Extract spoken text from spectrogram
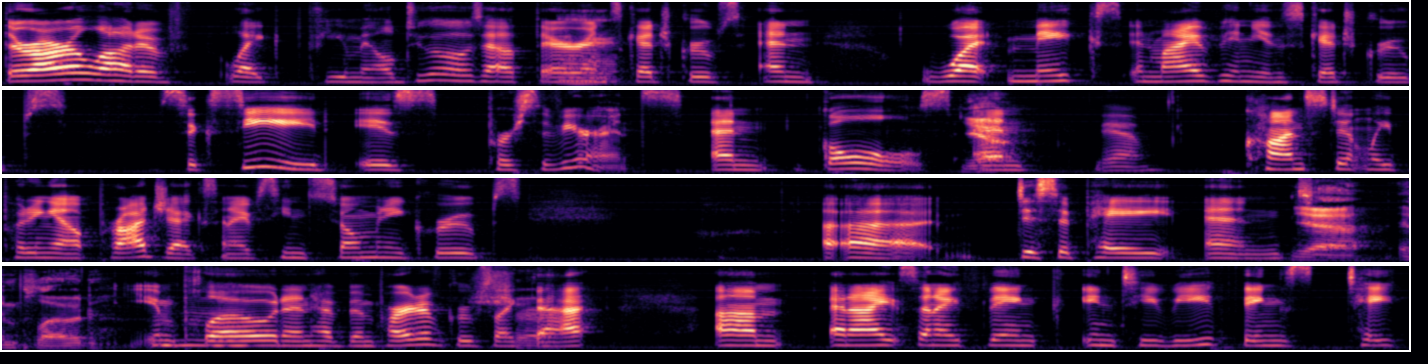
there are a lot of like female duos out there Mm-hmm. and sketch groups, and what makes, in my opinion, sketch groups succeed is perseverance and goals Yeah. and yeah. constantly putting out projects. And I've seen so many groups uh, dissipate and Yeah, implode. implode and have been part of groups like that. Um, and I and I think in TV things take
